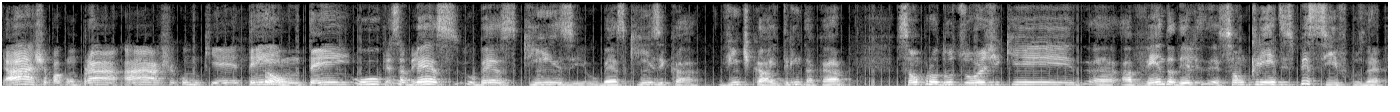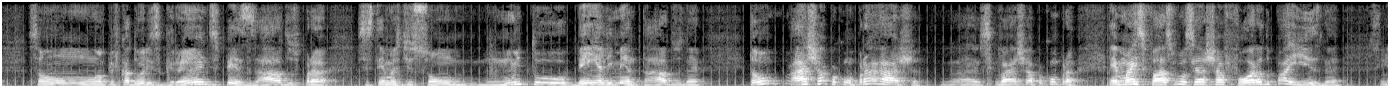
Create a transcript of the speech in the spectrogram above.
Acha pra comprar? Acha? Como que é? Tem? Então, não tem? O, Quer o, saber? BES, o BES 15, o BES 15K, 20K e 30K são produtos hoje que eh, a venda deles eh, são clientes específicos, né? São amplificadores grandes, pesados para sistemas de som muito bem alimentados, né? Então, achar para comprar, acha. Ah, Você vai achar para comprar. É mais fácil você achar fora do país, né? Sim.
